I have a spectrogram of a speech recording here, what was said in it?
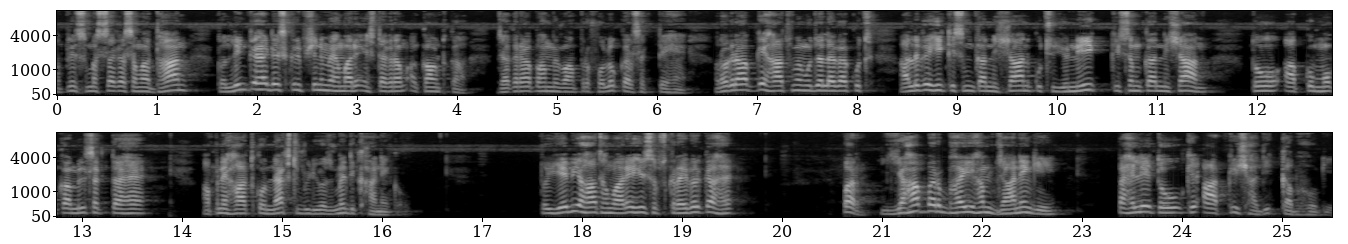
अपनी समस्या का समाधान तो लिंक है डिस्क्रिप्शन में हमारे इंस्टाग्राम अकाउंट का, जाकर आप हमें वहाँ पर फॉलो कर सकते हैं। और अगर आपके हाथ में मुझे लगा कुछ अलग ही किस्म का निशान, कुछ यूनिक किस्म का निशान तो आपको मौका मिल सकता है अपने हाथ को नेक्स्ट वीडियोज़ में दिखाने को। तो ये भी हाथ हमारे ही सब्सक्राइबर का है। पर यहाँ पर भाई हम जानेंगे पहले तो कि आपकी शादी कब होगी।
